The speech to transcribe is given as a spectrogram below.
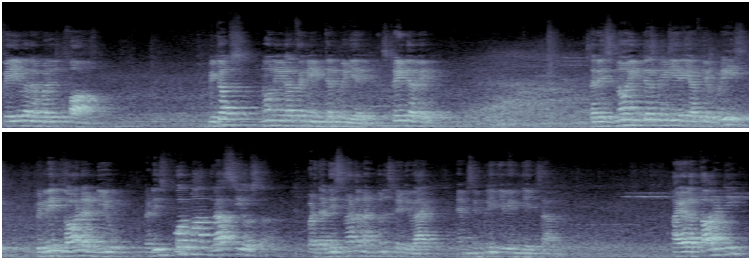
Favorable form. Because no need of any intermediary, straight away. There is no intermediary of a priest between God and you. That is forma gratiosa. But that is not an administrative act. I am simply giving the example. Higher authority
